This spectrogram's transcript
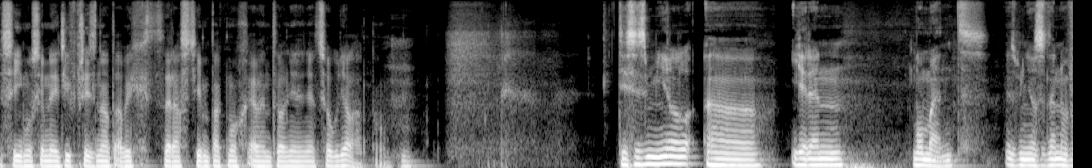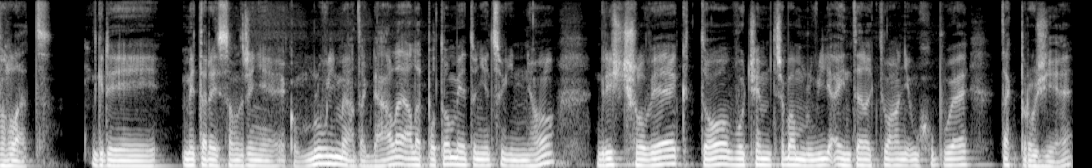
si ji musím nejdřív přiznat, abych teda s tím pak mohl eventuálně něco udělat. No. Ty jsi zmínil uh, jeden moment, zmínil jsi ten vhled, kdy my tady samozřejmě jako mluvíme a tak dále, ale potom je to něco jiného, když člověk to, o čem třeba mluví a intelektuálně uchopuje, tak prožije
